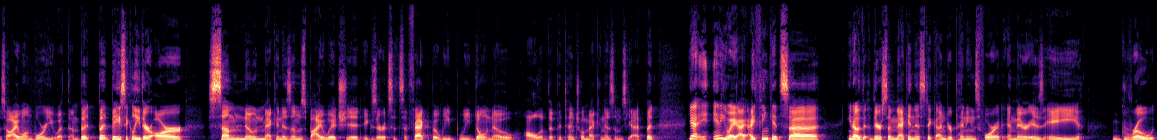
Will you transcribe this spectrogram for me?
so I won't bore you with them. But but basically there are some known mechanisms by which it exerts its effect, but we we don't know all of the potential mechanisms yet. But yeah, anyway, I, I think it's uh, you know th- there's some mechanistic underpinnings for it, and there is a grow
